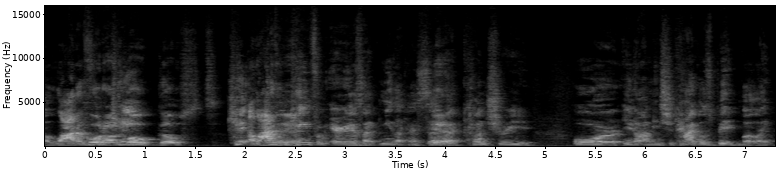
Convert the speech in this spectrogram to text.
a lot of Quote them came, unquote ghosts. came. A lot of them came from areas like me, like I said, Yeah. like country, or you know, I mean, Chicago's big, but like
